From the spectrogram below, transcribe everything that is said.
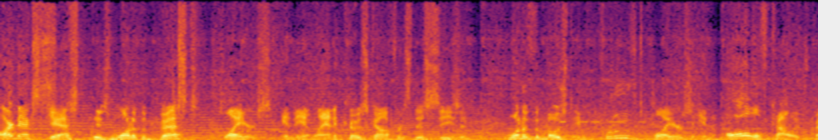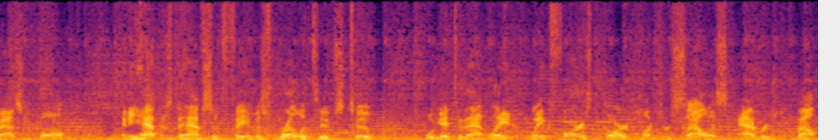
Our next guest is one of the best players in the Atlantic Coast Conference this season, one of the most improved players in all of college basketball, and he happens to have some famous relatives too. We'll get to that later. Wake Forest guard Hunter Sallis averaged about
